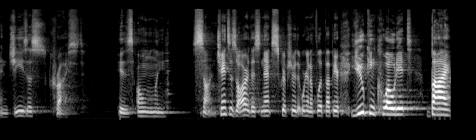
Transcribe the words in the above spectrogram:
in Jesus Christ, his only Son. Chances are, this next scripture that we're going to flip up here, you can quote it by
